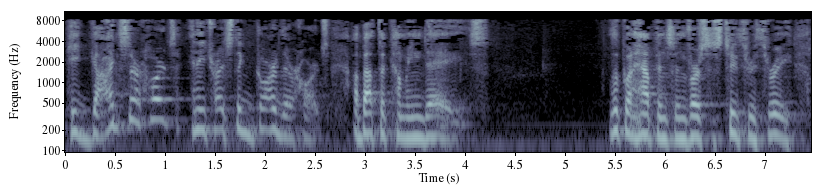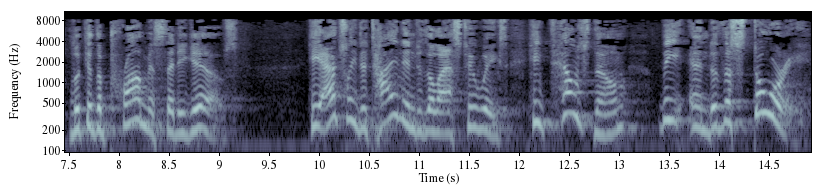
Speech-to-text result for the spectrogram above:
He guides their hearts and he tries to guard their hearts about the coming days. Look what happens in verses two through three. Look at the promise that he gives. He actually, to tie it into the last two weeks, he tells them the end of the story.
